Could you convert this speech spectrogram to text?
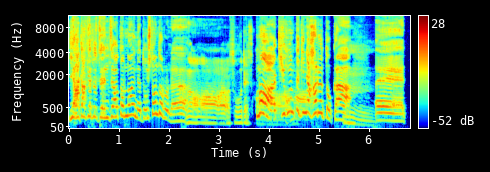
いやだけど全然当たんないね。どうしたんだろうね。ああそうですか。まあ基本的に春とか、うん。えー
